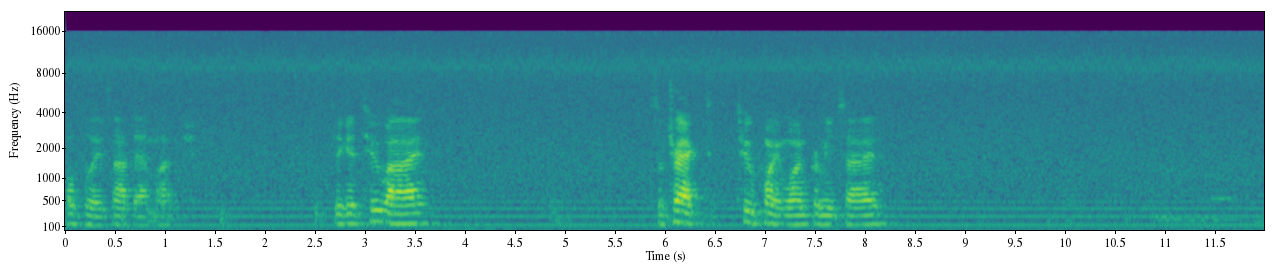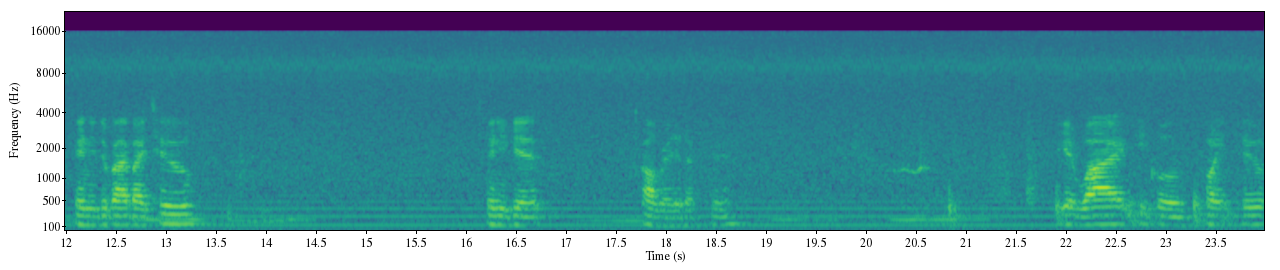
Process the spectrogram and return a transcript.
Hopefully it's not that much. So you get 2y, subtract 2.1 from each side, and you divide by 2, and you get, I'll write it up here. You get y equals 0.20.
